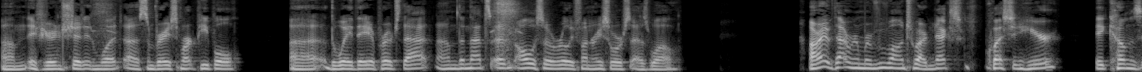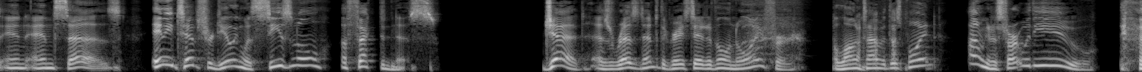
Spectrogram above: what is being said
um, if you're interested in what uh, some very smart people, uh, the way they approach that, um, then that's an, also a really fun resource as well. All right, with that, we're going to move on to our next question here. It comes in and says, Any tips for dealing with seasonal affectedness? Jed, as a resident of the great state of Illinois for a long time at this point, I'm going to start with you.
